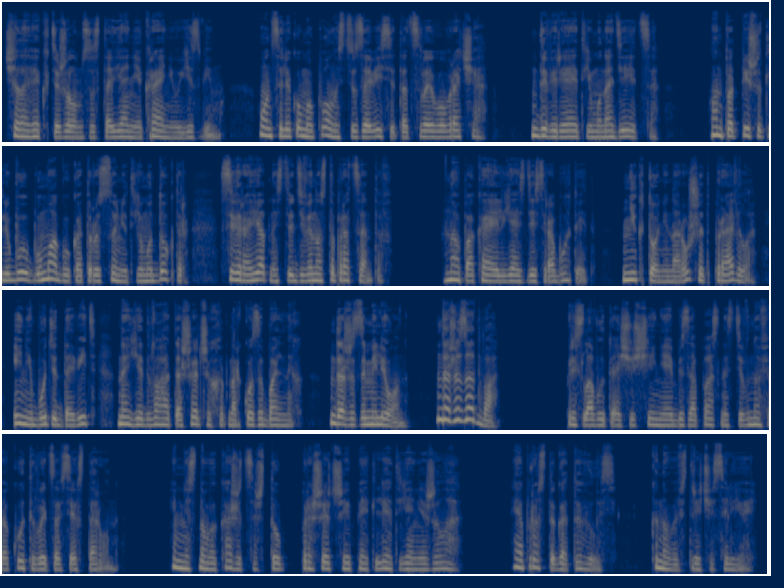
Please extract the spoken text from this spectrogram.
Человек в тяжелом состоянии крайне уязвим. Он целиком и полностью зависит от своего врача. Доверяет ему надеяться — он подпишет любую бумагу, которую сунет ему доктор, с вероятностью 90%. Но пока Илья здесь работает, никто не нарушит правила и не будет давить на едва отошедших от наркоза больных. Даже за миллион. Даже за два. Пресловутое ощущение безопасности вновь окутывает со всех сторон. И мне снова кажется, что прошедшие пять лет я не жила. Я просто готовилась к новой встрече с Ильей.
